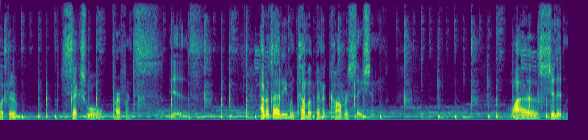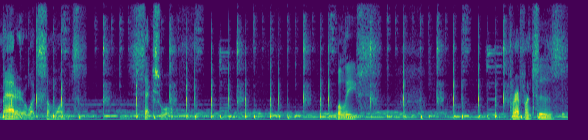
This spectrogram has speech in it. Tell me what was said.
what their sexual preference is. How does that even come up in a conversation? Why should it matter what someone's sexual beliefs, preferences,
